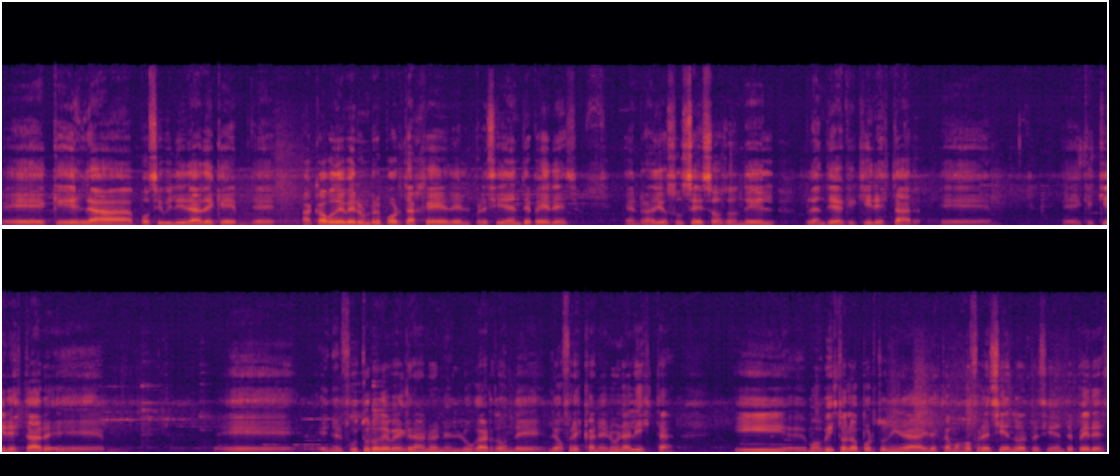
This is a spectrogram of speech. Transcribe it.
eh, que es la posibilidad de que eh, acabo de ver un reportaje del presidente Pérez en Radio Sucesos, donde él plantea que quiere estar, eh, que quiere estar eh, en el futuro de Belgrano, en el lugar donde le ofrezcan en una lista, y hemos visto la oportunidad y le estamos ofreciendo al presidente Pérez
